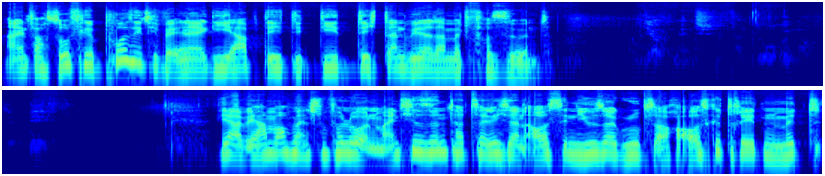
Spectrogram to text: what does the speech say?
einfach so viel positive Energie ab, die, die, die dich dann wieder damit versöhnt. Ja, wir haben auch Menschen verloren. Manche sind tatsächlich dann aus den User Groups auch ausgetreten, mit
